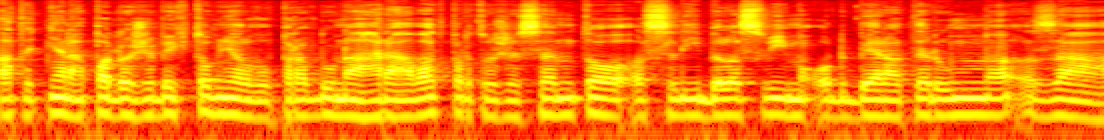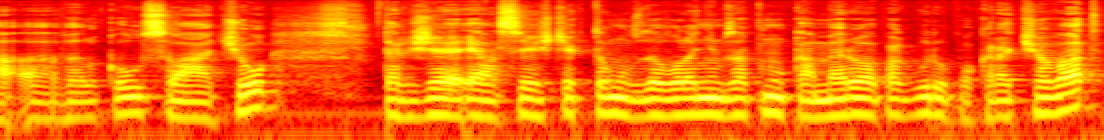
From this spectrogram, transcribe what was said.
a teď mě napadlo, že bych to měl opravdu nahrávat, protože jsem to slíbil svým odběratelům za eh, velkou sváču. Takže já si ještě k tomu s dovolením zapnu kameru a pak budu pokračovat.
